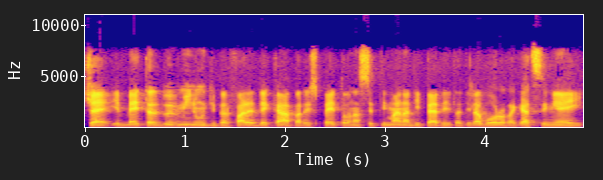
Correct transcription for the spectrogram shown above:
Cioè, mettere due minuti per fare backup rispetto a una settimana di perdita di lavoro, ragazzi miei,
